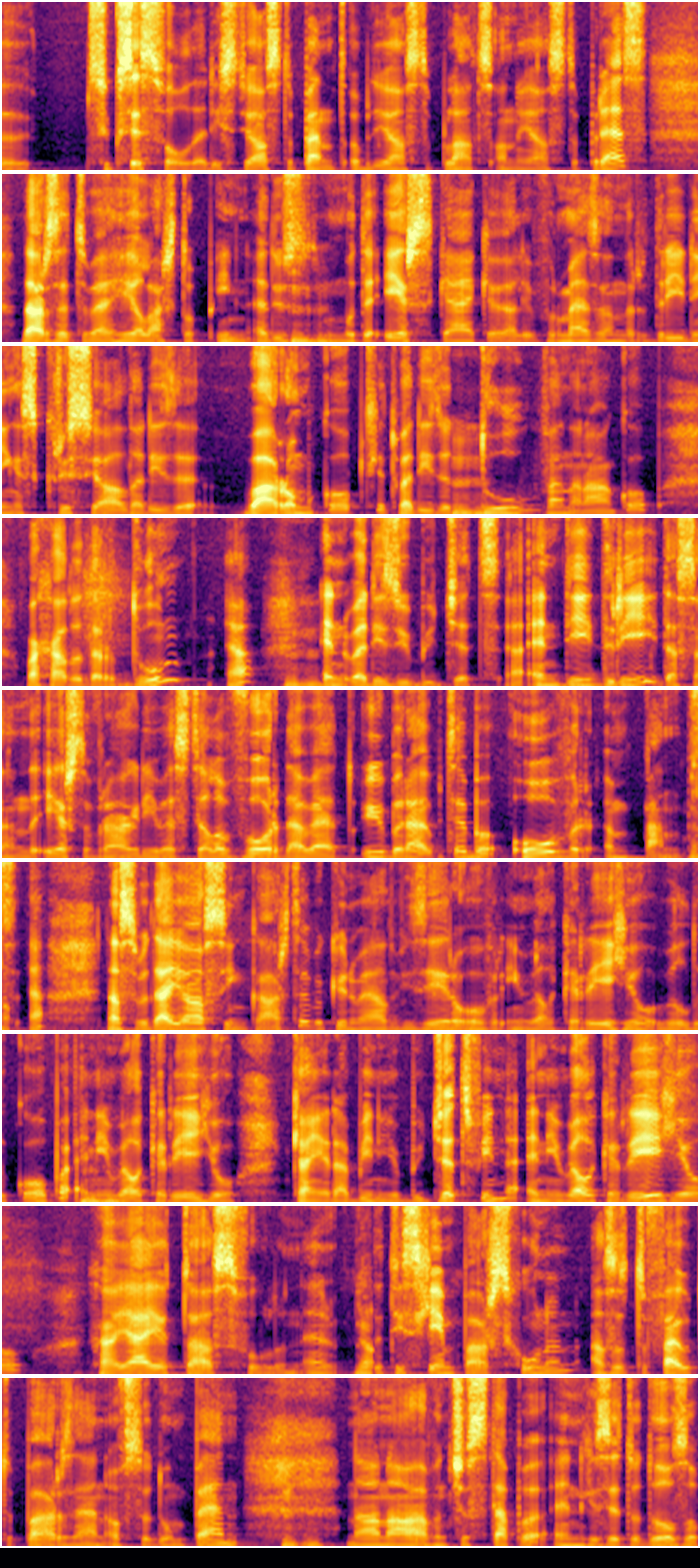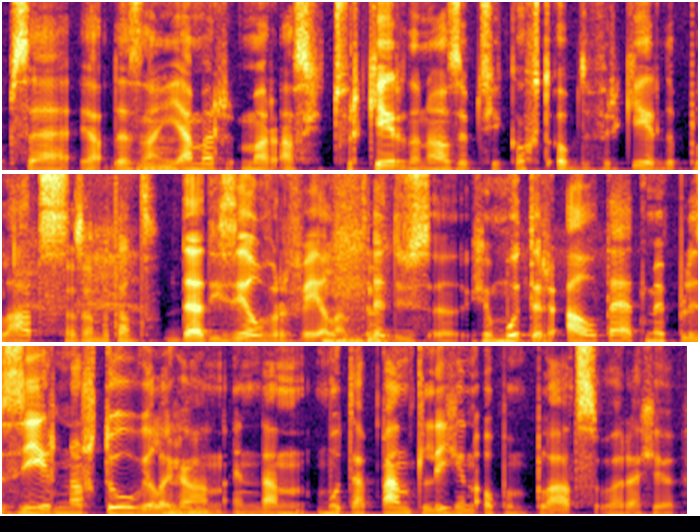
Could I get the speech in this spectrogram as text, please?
succesvol, dat is het juiste pand op de juiste plaats aan de juiste prijs. Daar zetten wij heel hard op in. Hè. Dus Mhm. we moeten eerst kijken, voor mij zijn er drie dingen cruciaal. Dat is de, waarom koopt je het? Wat is het Mhm. doel van een aankoop? Wat gaat je daar doen? Ja? Mhm. En wat is uw budget? Ja, en die drie, dat zijn de eerste vragen die wij stellen voordat wij het überhaupt hebben over een pand. Ja. Ja. En als we dat juist in kaart hebben, kunnen wij adviseren over in welke regio wilde kopen en in Mhm. welke regio kan je dat binnen je budget vinden en in welke regio ga jij je thuis voelen. Hè. Ja. Het is geen paar schoenen. Als het de foute paar zijn of ze doen pijn, Mhm. na een avondje stappen en je zet de doos opzij, ja, dat is dan Mhm. jammer. Maar als je het verkeerde huis hebt gekocht op de verkeerde plaats, Dat is ambetant. dat is heel vervelend. hè. Dus eh, je moet er altijd met plezier naartoe willen Mhm. gaan. En dan moet dat pand liggen op een plaats waar dat je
